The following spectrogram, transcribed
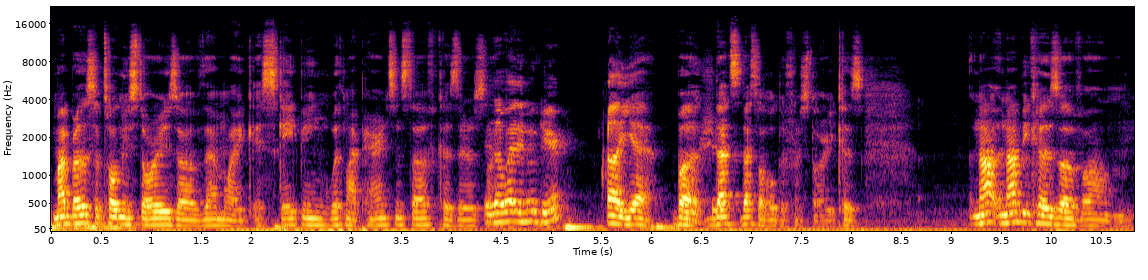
my brothers have told me stories of them like escaping with my parents and stuff because there's Is like, that why they moved here? uh yeah, but Oh, that's that's a whole different story because not not because of um Did you say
